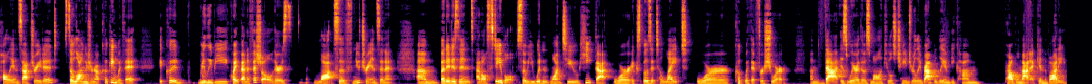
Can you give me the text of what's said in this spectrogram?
polyunsaturated. So long as you're not cooking with it, it could really be quite beneficial. There's lots of nutrients in it, um, but it isn't at all stable. So you wouldn't want to heat that or expose it to light or cook with it for sure. Um, that is where those molecules change really rapidly and become problematic in the body.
